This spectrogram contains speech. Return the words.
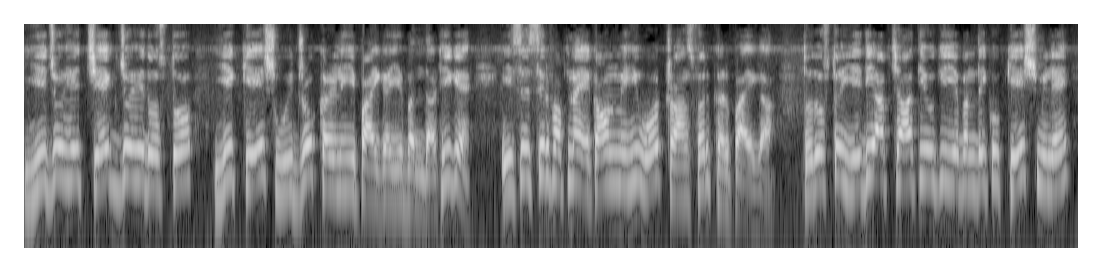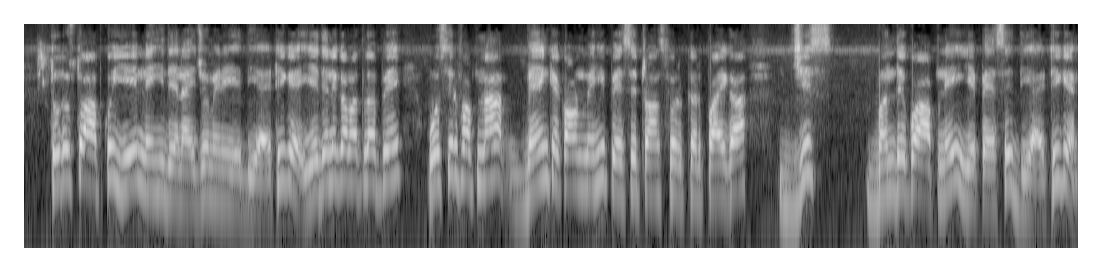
ये जो है चेक जो है दोस्तों, ये कैश विड्रॉ कर नहीं पाएगा ये बंदा, ठीक है? इसे सिर्फ़ अपना अकाउंट में ही वो ट्रांसफ़र कर पाएगा। तो दोस्तों यदि आप चाहते हो कि ये बंदे को कैश मिले तो दोस्तों, आपको ये नहीं देना है जो मैंने ये दिया है, ठीक है? ये देने का मतलब है, वो सिर्फ़ अपना बैंक अकाउंट में ही पैसे ट्रांसफ़र कर पाएगा, जिस बंदे को आपने ये पैसे दिया है, ठीक है?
